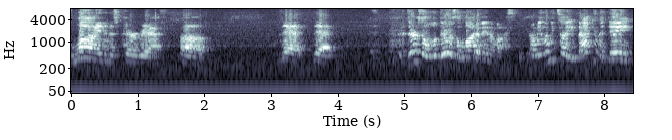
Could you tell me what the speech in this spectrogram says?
line in this paragraph um, that that there's a there was a lot of animosity. I mean, let me tell you, back in the day,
